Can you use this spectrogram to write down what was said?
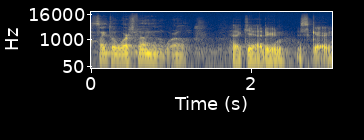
it's like the worst feeling in the world. heck yeah, dude, it's scary.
